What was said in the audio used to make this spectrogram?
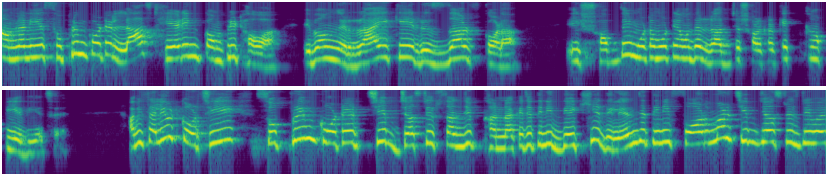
মামলা নিয়ে সুপ্রিম কোর্টের লাস্ট হিয়ারিং কমপ্লিট হওয়া এবং রায়কে রিজার্ভ করা, এই শব্দই মোটামুটি আমাদের রাজ্য সরকারকে কাঁপিয়ে দিয়েছে। আমি স্যালিউট করছি সুপ্রিম কোর্টের চিফ জাস্টিস সঞ্জীব খান্নাকে যে তিনি দেখিয়ে দিলেন যে তিনি former chief justice D Y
